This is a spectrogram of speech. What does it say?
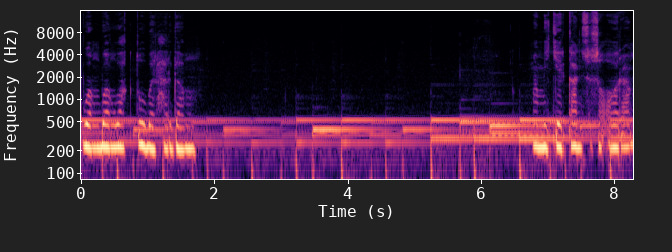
Buang-buang waktu berhargamu. Memikirkan seseorang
